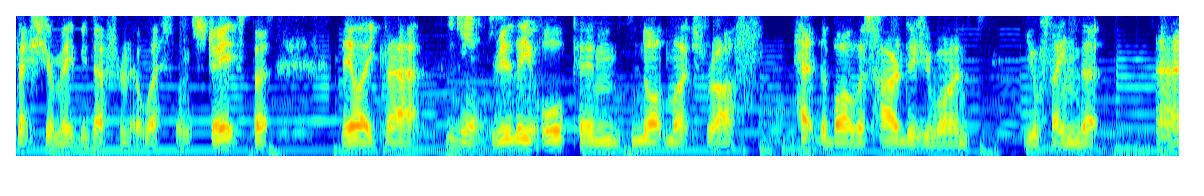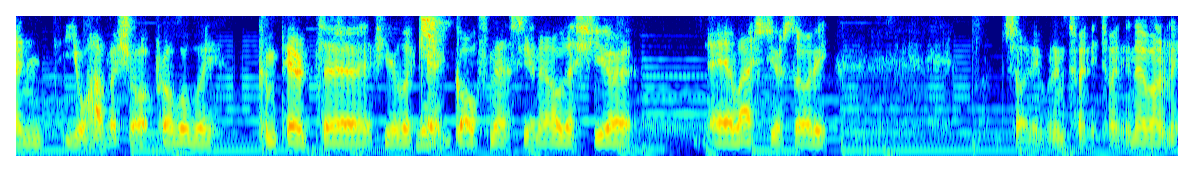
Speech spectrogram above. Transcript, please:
this year might be different at Whistling Straits, but they like that Yes. really open, not much rough. Hit the ball as hard as you want, you'll find it, and you'll have a shot probably. Compared to if you look Yeah. at Golf Nacional this year, uh, last year, sorry. Sorry, we're in 2020 now, aren't we?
